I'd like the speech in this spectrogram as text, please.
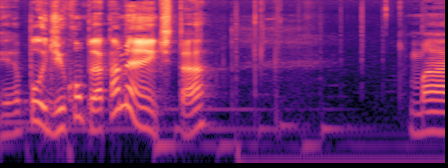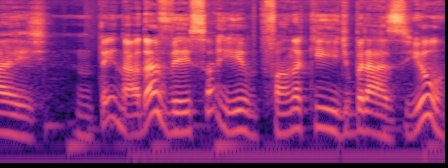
eu podia completamente, tá? Mas não tem nada a ver isso aí. Falando aqui de Brasil,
